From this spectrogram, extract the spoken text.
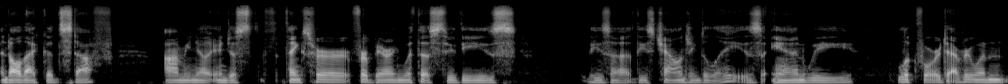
and all that good stuff um you know and just thanks for for bearing with us through these these uh, these challenging delays, and we look forward to everyone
